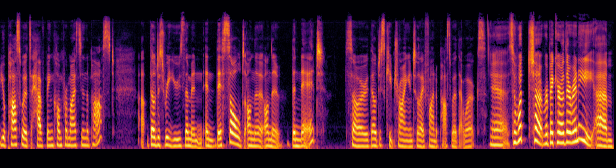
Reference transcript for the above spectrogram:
your passwords have been compromised in the past, uh, they'll just reuse them and, and they're sold on the on the, the net So they'll just keep trying until they find a password that works. Yeah. So, what, uh, Rebecca, are there any um,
